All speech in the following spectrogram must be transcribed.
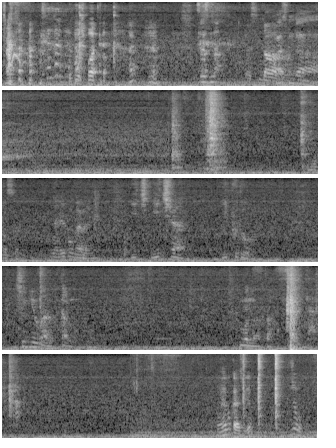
좋아요. 썼나? 맞습니다. 맞습니다. 먹었어요. 나 일본 가면 이치, 이치랑 이프도 키미오가 딱 먹고 한번 나왔다. 한번 해볼까요 지금? 좀.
